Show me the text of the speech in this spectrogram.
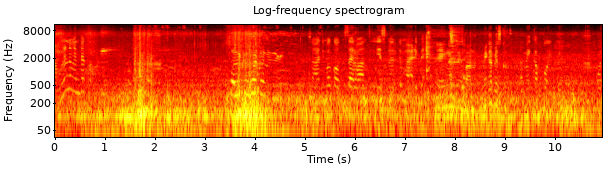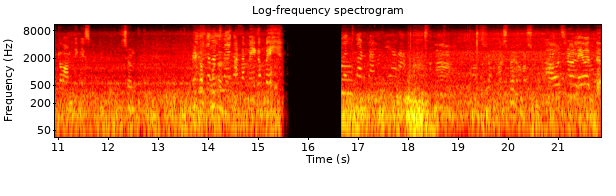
అమ్ములు నువ్వు ఎంత సాధ్యమకు ఒక్కసారి వాంతింగ్ చేసుకునే వరకు మాడిపోయి. ఏం కాదు బాగా మేకప్ వేసుకో. మేకప్ పోయింది. ఊరికే వామిటింగ్ చేసుకుంటే. మేకప్ పోతుంది అసలు మేకప్ అవసరం లేవద్దు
